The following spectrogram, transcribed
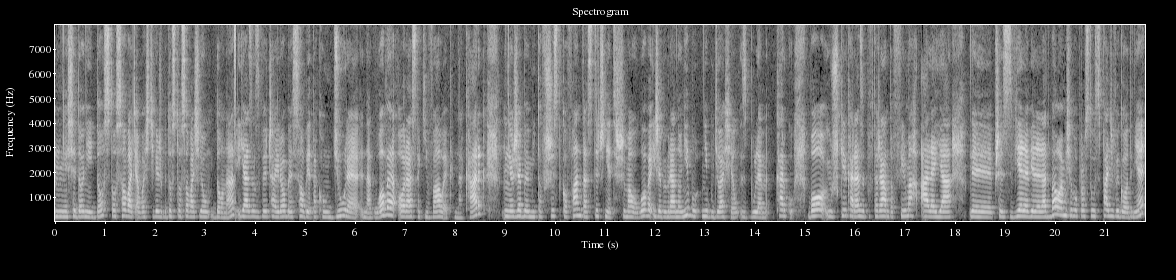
mm, się do niej dostosować, a właściwie, żeby dostosować ją do nas. Ja zazwyczaj robię sobie taką dziurę na głowę oraz taki wałek na kark, żeby mi to wszystko fantastycznie trzymało głowę i żebym rano nie, bu nie budziła się z bólem karku, bo już kilka razy powtarzałam to w filmach, ale ja yy, przez wiele, wiele lat bałam się po prostu spać wygodnie,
